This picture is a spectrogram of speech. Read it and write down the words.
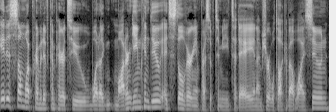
it is somewhat primitive compared to what a modern game can do. It's still very impressive to me today, and I'm sure we'll talk about why soon.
